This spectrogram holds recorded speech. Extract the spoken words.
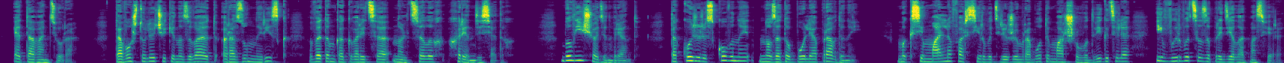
– это авантюра. Того, что летчики называют «разумный риск», в этом, как говорится, ноль целых хрен десятых. Был еще один вариант. Такой же рискованный, но зато более оправданный. Максимально форсировать режим работы маршевого двигателя и вырваться за пределы атмосферы.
